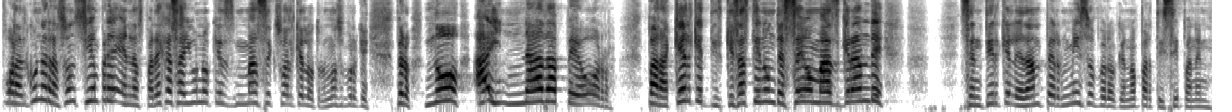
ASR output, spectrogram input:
Por alguna razón siempre en las parejas hay uno que es más sexual que el otro, no sé por qué, pero no hay nada peor para aquel que quizás tiene un deseo más grande, sentir que le dan permiso pero que no participan en...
